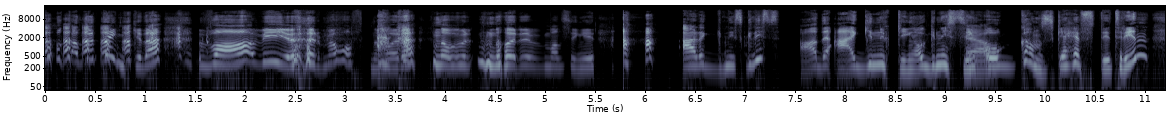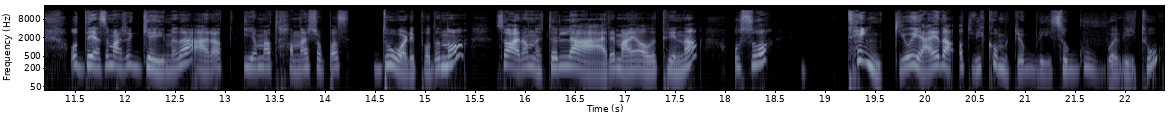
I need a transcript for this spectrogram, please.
Og kan du tenke deg hva vi gjør med hoftene våre når, når man synger Er det gniss-gniss? Ja, det er gnukking og gnissing Ja. og ganske heftig trinn. Og det som er så gøy med det, er at i og med at han er såpass dårlig på det nå, så er han nødt til å lære meg alle trinna. Og så tenker jo jeg da at vi kommer til å bli så gode, vi to.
